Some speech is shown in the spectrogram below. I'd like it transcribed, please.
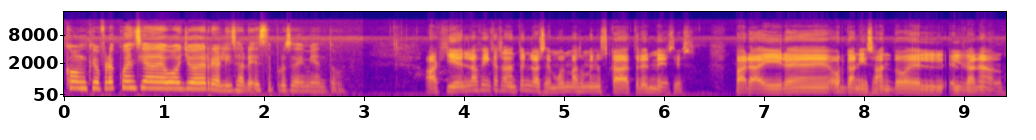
¿Con qué frecuencia debo yo de realizar este procedimiento? Aquí en la finca San Antonio lo hacemos más o menos cada tres meses para ir eh, organizando el, ganado.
